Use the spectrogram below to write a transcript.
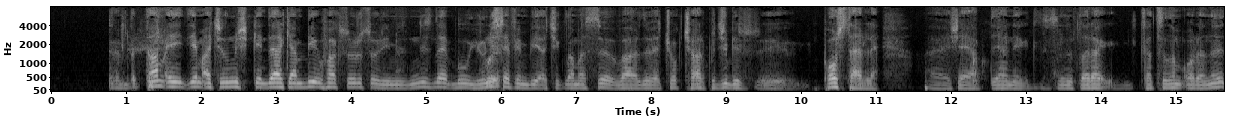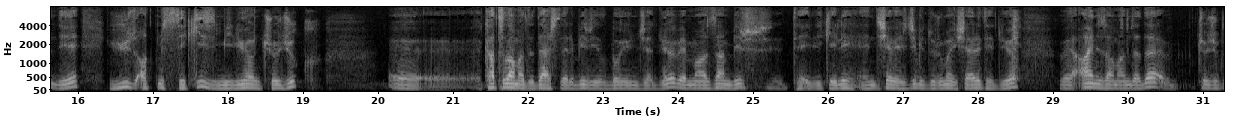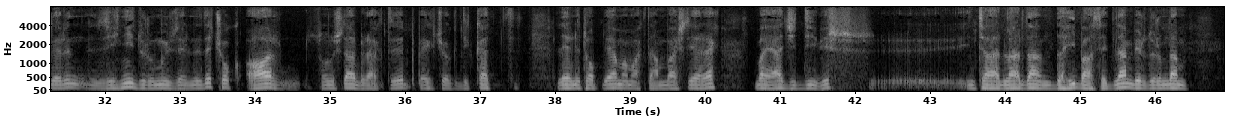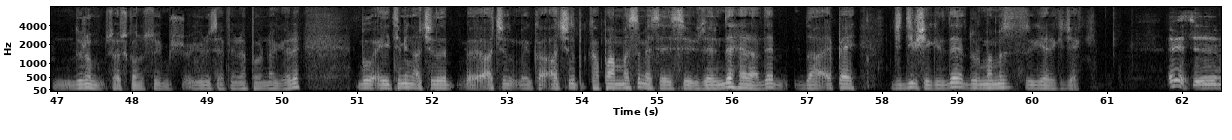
Tam eğitim açılmış derken bir ufak soru sorayım izninizle. Bu UNICEF'in bir açıklaması vardı ve çok çarpıcı bir e, posterle e, şey yaptı. Yani sınıflara katılım oranı diye 168 milyon çocuk e, katılamadı derslere bir yıl boyunca diyor ve muazzam bir tehlikeli, endişe verici bir duruma işaret ediyor ve aynı zamanda da çocukların zihni durumu üzerinde de çok ağır sonuçlar bıraktığı pek çok dikkatlerini toplayamamaktan başlayarak bayağı ciddi bir e, intiharlardan dahi bahsedilen bir durumdan durum söz konusuymuş UNICEF'in raporuna göre. Bu eğitimin açılıp e, açıl, açılıp kapanması meselesi üzerinde herhalde daha epey ciddi bir şekilde durmamız gerekecek. Evet, e,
